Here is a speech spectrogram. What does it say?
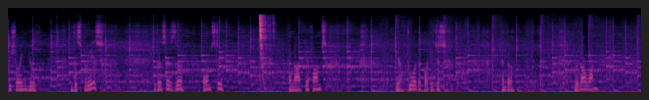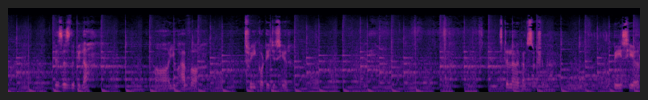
Be showing you this place. This is the homestay and RK Farms. We have two other cottages in the Villa 1. This is the villa. Uh, you have uh, three cottages here. Still under construction. Base here.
